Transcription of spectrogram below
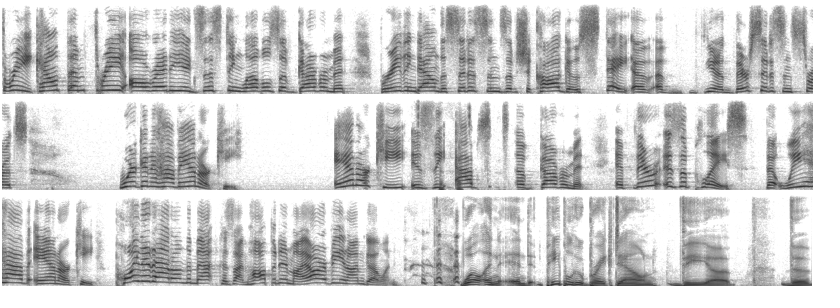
three, count them, three already existing levels of government breathing down the citizens of Chicago state, of, of you know, their citizens' throats, we're going to have anarchy. Anarchy is the absence of government. If there is a place that we have anarchy, point it out on the map because I'm hopping in my RV and I'm going. well, and and people who break down the uh, the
